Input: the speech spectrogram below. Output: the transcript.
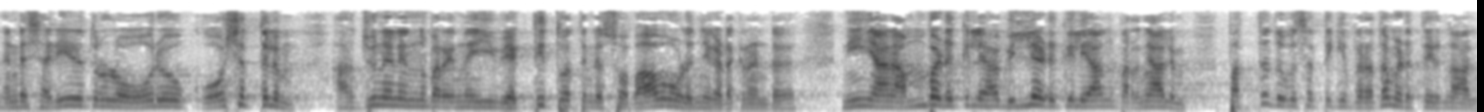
നിന്റെ ശരീരത്തിലുള്ള ഓരോ കോശത്തിലും അർജുനൻ എന്ന് പറയുന്ന ഈ വ്യക്തിത്വത്തിന്റെ സ്വഭാവം ഒളിഞ്ഞു കിടക്കുന്നുണ്ട്. നീ ഞാൻ അമ്പെടുക്കില്ല വില്ലെടുക്കില്ല എന്ന് പറഞ്ഞാലും പത്ത് ദിവസത്തേക്ക് വ്രതമെടുത്തിരുന്നാൽ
